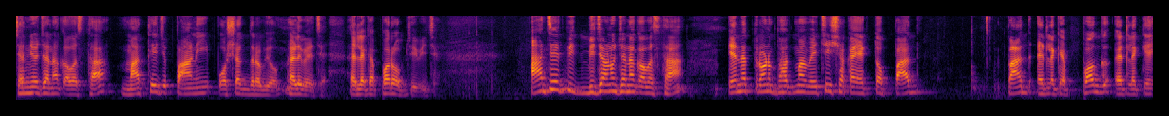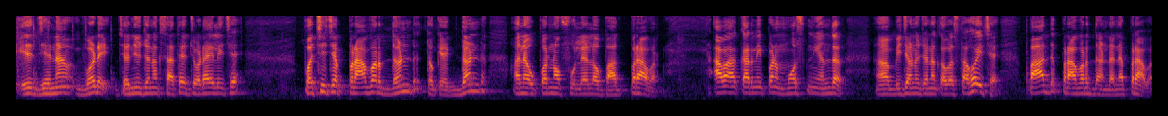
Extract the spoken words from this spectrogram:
જન્યુજનક અવસ્થામાંથી જ પાણી પોષક દ્રવ્યો મેળવે છે. એટલે કે પરોપજીવી છે. આ જે બીજાણુજનક અવસ્થા એને ત્રણ ભાગમાં વેચી શકાય. એક તો પાદ પાદ એટલે કે પગ એટલે કે એ જેના વડે જન્યુજનક સાથે જોડાયેલી છે. પછી છે પ્રાવર દંડ, તો કે દંડ, અને ઉપરનો ફૂલેલો ભાગ પ્રાવર. આવા આકારની પણ મોસની અંદર બીજાણુજનક અવસ્થા હોય છે. પાદ, પ્રાવર, દંડ અને પ્રાવર.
